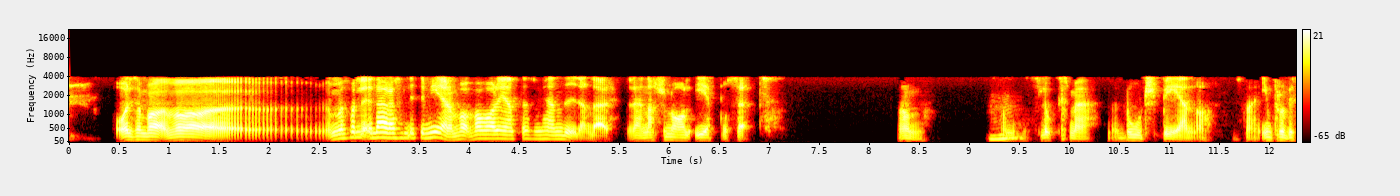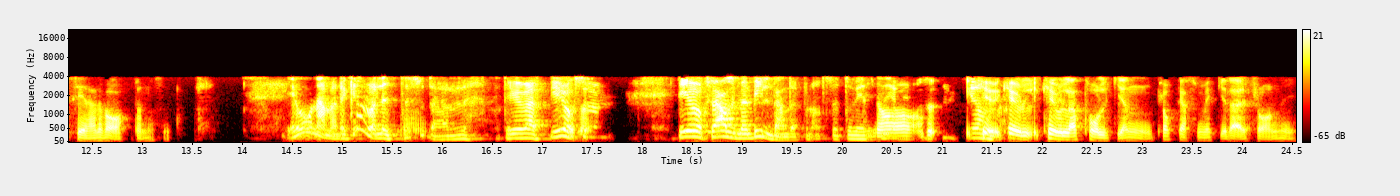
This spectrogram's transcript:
och liksom vad, vad, man får lära sig lite mer om vad, vad var det egentligen som hände i den där, det där nationaleposet. De Mm. De slogs med, med bordsben och improviserade vapen och sånt. Jo, nej, men det kan vara lite sådär. Det är ju verkligen också, det är också allmänbildande på något sätt. Och vet ja, alltså, kul, kul, kul att tolken plockar så mycket därifrån i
